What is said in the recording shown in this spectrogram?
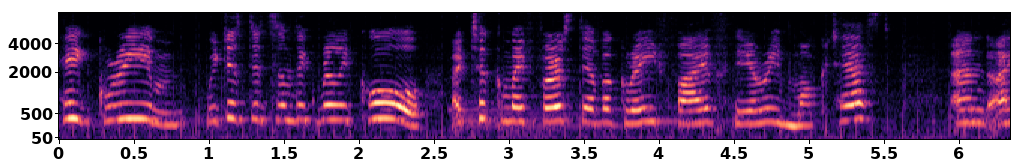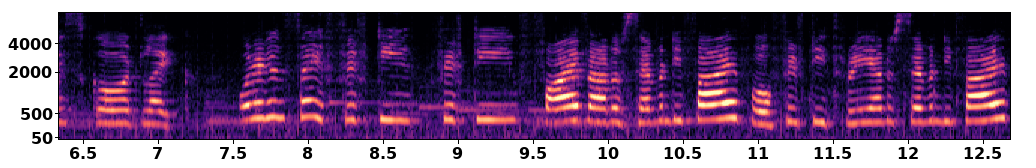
Hey, Green. We just did something really cool. I took my first ever grade 5 theory mock test and I scored like, what did it say? 50, 55 out of 75 or 53 out of 75?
